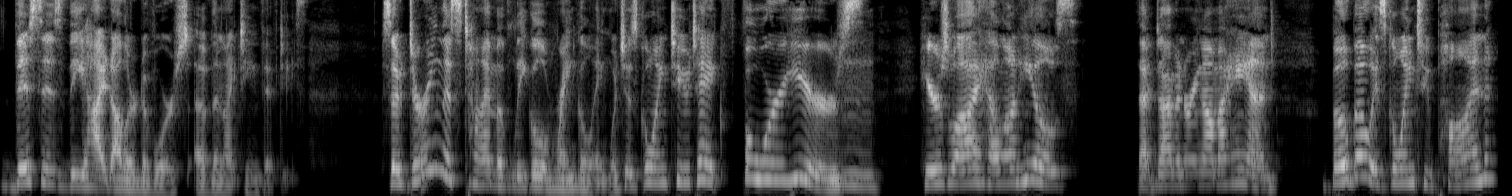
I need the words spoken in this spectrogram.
This is the high dollar divorce of the 1950s. So during this time of legal wrangling, which is going to take four years, Mm. here's why hell on heels, that diamond ring on my hand. Bobo is going to pawn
